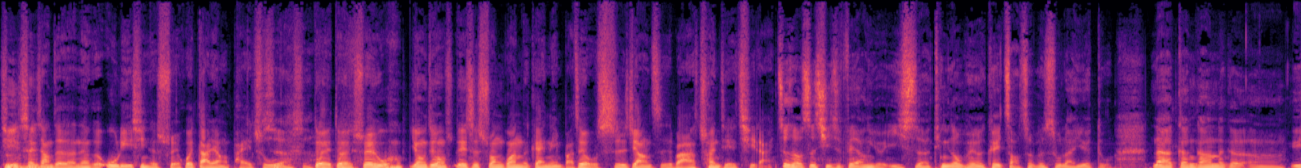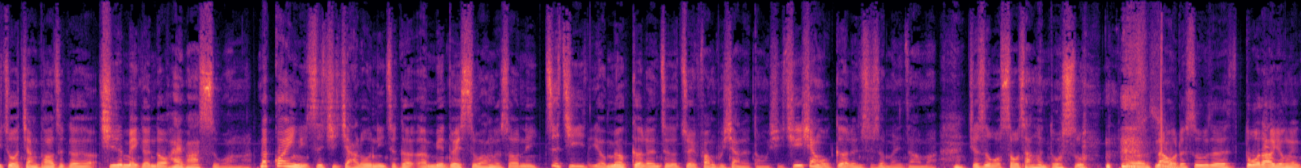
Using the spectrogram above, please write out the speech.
其实身上的那个物理性的水会大量的排出。是啊是啊。对对，所以我用这种类似双关的概念，把这首诗这样子把它串接起来。这首诗其实非常有意思啊，听众朋友可以找这本书来阅读。那刚刚那个呃，于佐讲到这个，其实每个人都害怕死亡啊。那关于你自己，假如你这个呃面对死亡的时候，你自己有没有个人这个最放不下的东西？其实像我个人是什么，你知道吗？就是我收藏很多书，然后我的书的多到永远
